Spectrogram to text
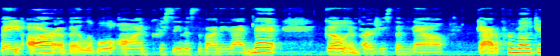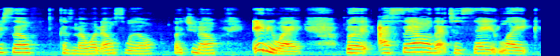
they are available on ChristinaSavani.net. Go and purchase them now. Gotta promote yourself because no one else will, but you know. Anyway, but I say all that to say, like,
